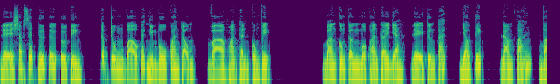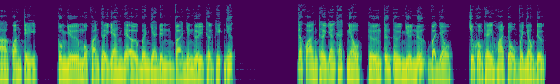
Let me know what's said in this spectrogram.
để sắp xếp thứ tự ưu tiên, tập trung vào các nhiệm vụ quan trọng và hoàn thành công việc. Bạn cũng cần một khoảng thời gian để tương tác, giao tiếp, đàm phán và quản trị, cũng như một khoảng thời gian để ở bên gia đình và những người thân thiết nhất. Các khoảng thời gian khác nhau thường tương tự như nước và dầu, chúng không thể hòa trộn với nhau được.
